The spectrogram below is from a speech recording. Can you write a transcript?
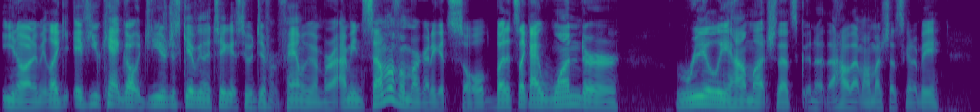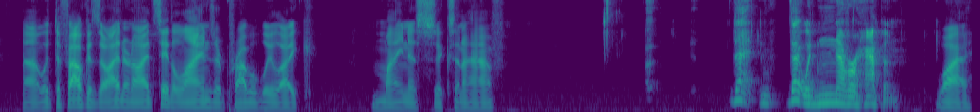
you know what I mean. Like if you can't go, you're just giving the tickets to a different family member. I mean, some of them are gonna get sold, but it's like I wonder really how much that's gonna how that how much that's gonna be. Uh, with the Falcons though, I don't know. I'd say the Lions are probably like minus six and a half. That that would never happen. Why?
